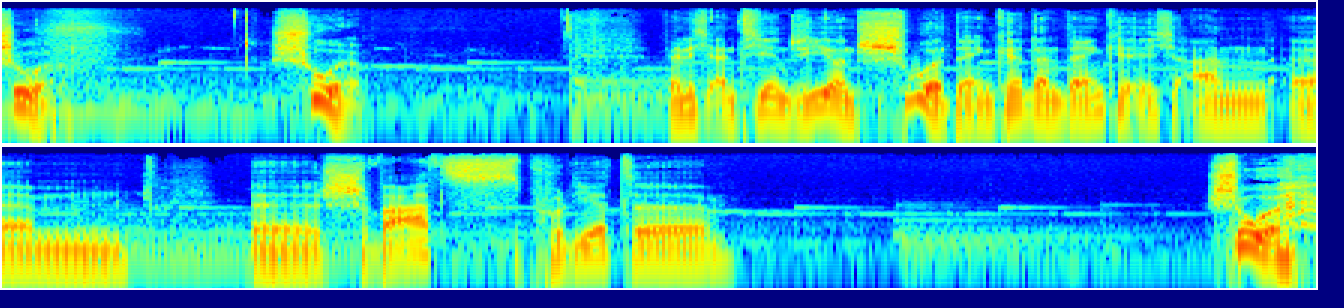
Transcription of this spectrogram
Schuhe. Schuhe. Wenn ich an TNG und Schuhe denke, dann denke ich an ähm, äh, schwarz polierte Schuhe.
